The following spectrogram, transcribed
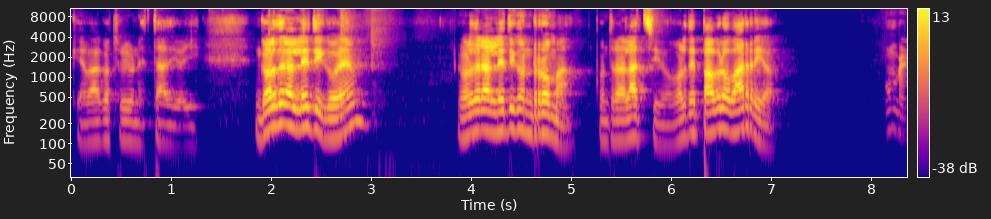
que va a construir un estadio allí. Gol del Atlético, ¿eh? Gol del Atlético en Roma, contra el Lazio. Gol de Pablo Barrio. Hombre,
